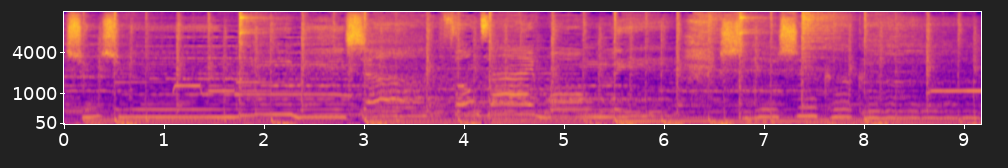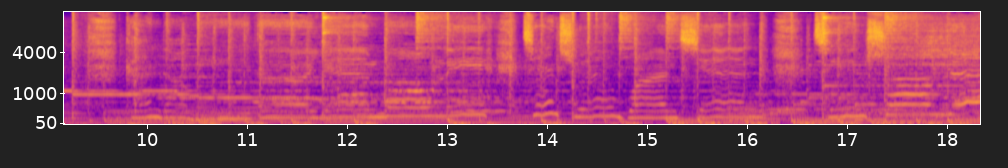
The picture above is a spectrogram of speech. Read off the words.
寻寻觅觅，相逢在梦里，时时刻刻看到你的眼眸里千圈万千，今生缘。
